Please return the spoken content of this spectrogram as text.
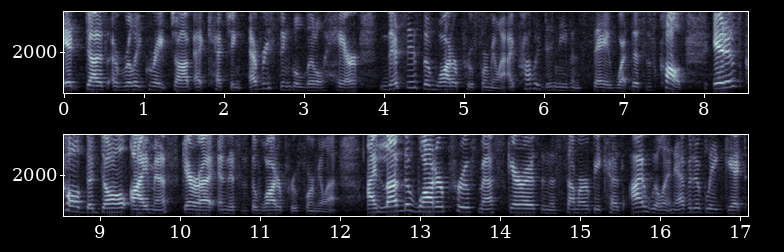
It does a really great job at catching every single little hair. This is the waterproof formula. I probably didn't even say what this is called. It is called the doll eye mascara and this is the waterproof formula. I love the waterproof mascaras in the summer because i will inevitably get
